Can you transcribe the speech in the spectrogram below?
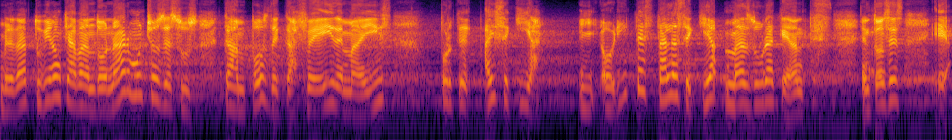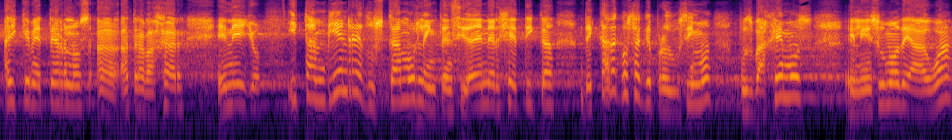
¿verdad? Tuvieron que abandonar muchos de sus campos de café y de maíz porque hay sequía y ahorita está la sequía más dura que antes. Entonces eh, hay que meternos a, a, trabajar en ello y también reduzcamos la intensidad energética de cada cosa que producimos, pues bajemos el insumo de agua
